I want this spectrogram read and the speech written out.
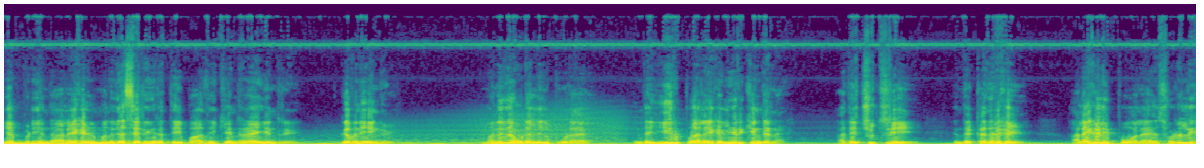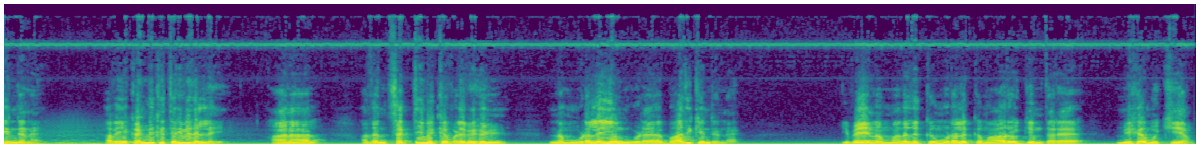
எப்படி இந்த அலைகள் மனித சரீரத்தை பாதிக்கின்றன என்று கவனியுங்கள். மனித உடலில் கூட இந்த ஈர்ப்பு அலைகள் இருக்கின்றன. அதை சுற்றி இந்த கதிர்கள் அலைகளைப் போல சுழல்கின்றன. அவை கண்ணுக்கு தெரிவதில்லை. ஆனால் அதன் சக்தி மிக்க வளைவுகள் நம் உடலையும் கூட பாதிக்கின்றன. இவை நம் மனதுக்கும் உடலுக்கும் ஆரோக்கியம் தர மிக முக்கியம்.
